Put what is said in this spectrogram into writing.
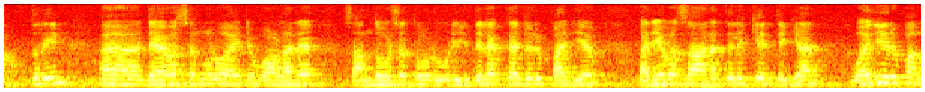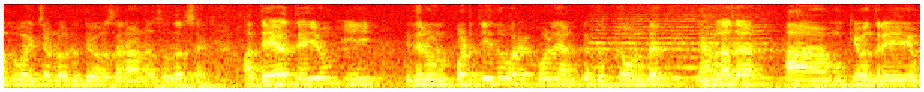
അത്രയും ദേവസ്വങ്ങളുമായിട്ട് വളരെ കൂടി ഇതിലൊക്കെ ഒരു പര്യ പര്യവസാനത്തിലേക്ക് എത്തിക്കാൻ വലിയൊരു പങ്ക് വഹിച്ചുള്ള ഒരു ഉദ്യോഗസ്ഥനാണ് സുദർശൻ. അദ്ദേഹത്തെയും ഈ ഇതിൽ ഉൾപ്പെടുത്തി എന്ന് പറയുമ്പോൾ ഞങ്ങൾക്ക് ദുഃഖമുണ്ട്. ഞങ്ങളത് മുഖ്യമന്ത്രിയെയും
